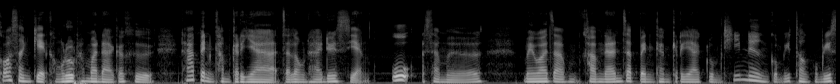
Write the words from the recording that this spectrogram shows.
ข้อสังเกตของรูปธรรมดาก็คือ ถ้าเป็นคำกริยาจะลงท้ายด้วยเสียง อุเสมอ ไม่ว่าจะคำนั้นจะเป็นคำกริยากลุ่มที่ 1 กลุ่มที่ 2 กลุ่มที่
